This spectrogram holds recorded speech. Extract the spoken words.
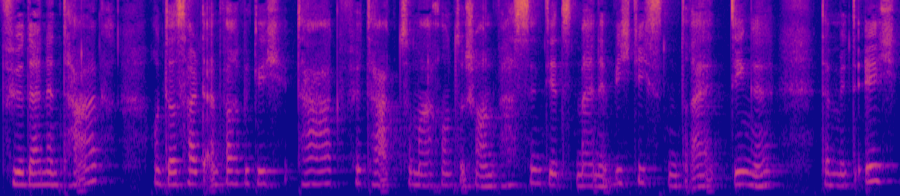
für deinen Tag und das halt einfach wirklich Tag für Tag zu machen und zu schauen, was sind jetzt meine wichtigsten drei Dinge, damit ich,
